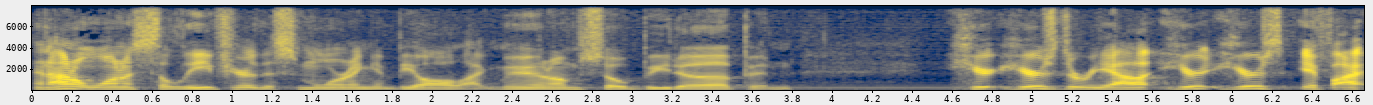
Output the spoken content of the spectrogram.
And I don't want us to leave here this morning and be all like, man, I'm so beat up. And here, here's the reality. Here, here's if I,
